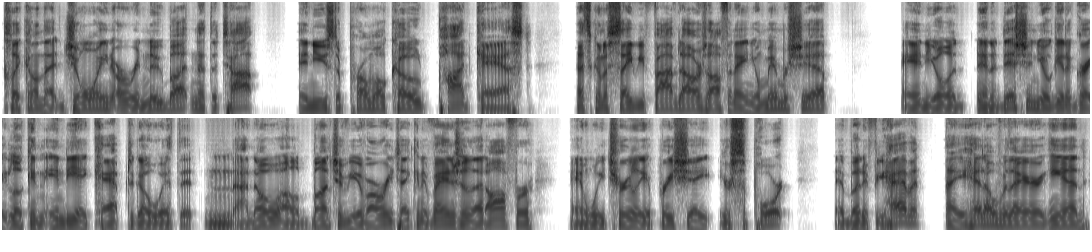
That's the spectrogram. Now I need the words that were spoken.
click on that join or renew button at the top, and use the promo code podcast. That's going to save you $5 off an annual membership. And you'll, in addition, you'll get a great looking NDA cap to go with it. And I know a bunch of you have already taken advantage of that offer, and we truly appreciate your support. Eh, but if you haven't, hey, head over there again.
